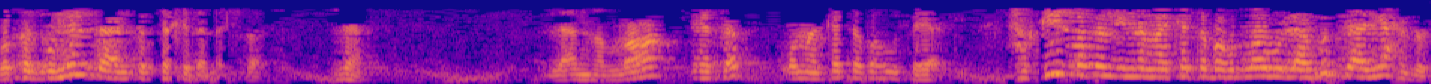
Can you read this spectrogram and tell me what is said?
وقد أمرت أن تتخذ الأسباب. لا. لأن الله كتب وما كتبه سيأتي. حقيقة إن ما كتبه الله لا بد أن يحدث.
